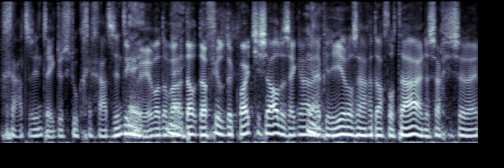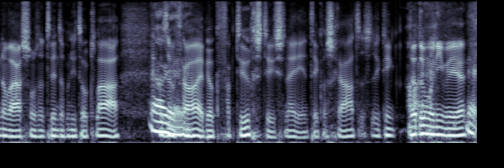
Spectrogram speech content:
gratis intake. Dus doe ik geen gratis intake Nee, meer. Want dan, nee. dan viel de kwartjes al. Dan ik, nou, Ja. heb je hier wel eens aan gedacht of daar? En dan zag je ze, en dan waren ze soms in 20 minuten al klaar. Oh, dan zei ik, ja. oh, heb je ook een factuur gestuurd? Nee, de intake was gratis. Dus ik denk, Oh, dat doen we niet meer. Nee.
